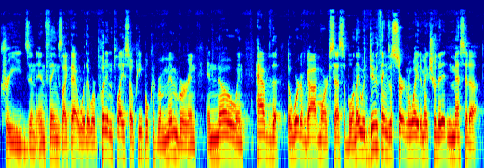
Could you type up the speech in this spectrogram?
creeds and, and things like that were, that were put in place so people could remember and, and know and have the, the Word of God more accessible. And they would do things a certain way to make sure they didn't mess it up.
